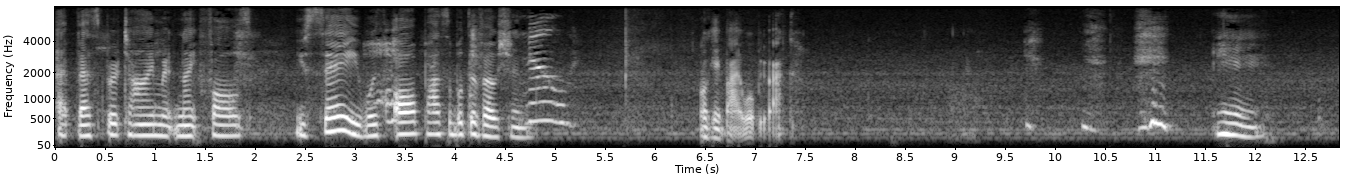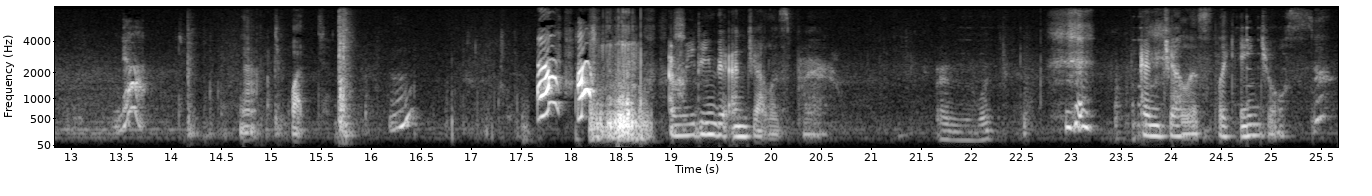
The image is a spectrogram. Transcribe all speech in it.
At vesper time, at night falls, you say with all possible devotion. Okay, bye. We'll be back. Eh. Not. Not what? Hmm? I'm reading the Angelus prayer. And what? Angelus, like angels.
